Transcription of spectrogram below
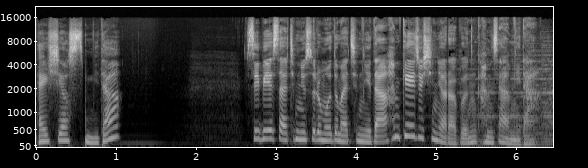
날씨였습니다. CBS 아침 뉴스를 모두 마칩니다. 함께해 주신 여러분 감사합니다.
